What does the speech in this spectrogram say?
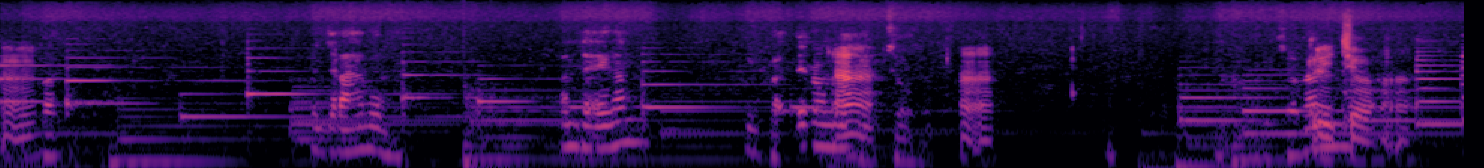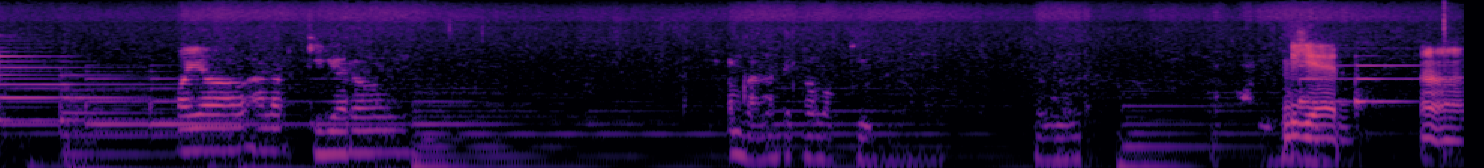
Heeh. pencerahan itu kan dia kan ibaratnya Ah. gereja Heeh. gereja kan gereja heeh. kaya alergi karo perkembangan teknologi Hmm. Biyen heeh.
